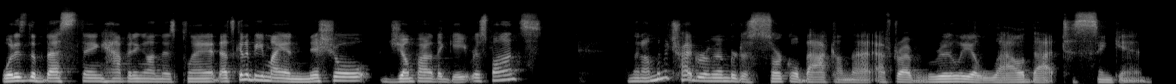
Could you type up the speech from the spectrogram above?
what is the best thing happening on this planet? That's going to be my initial jump out of the gate response. And then I'm going to try to remember to circle back on that after I've really allowed that to sink in.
